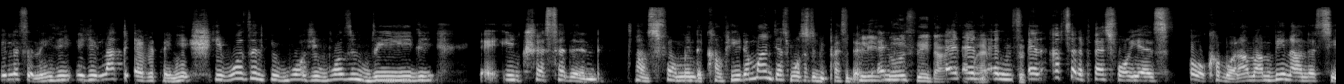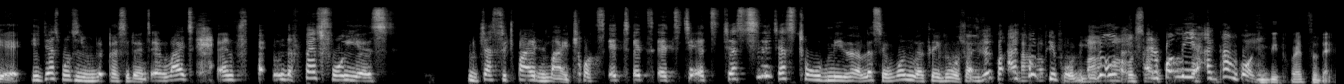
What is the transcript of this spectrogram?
Listen, he he lacked everything. He he wasn't he was he wasn't really uh, interested in transforming the country. The man just wanted to be president. Please And- don't say that. and and, and and after the first four years, oh come on, I'm I'm being honest here. He just wanted to be president, and right, and the first four years justified my thoughts. It it it it just it just told me that listen, what we were thinking was right. But I told people, you know, and for me, I thank God. to be president.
